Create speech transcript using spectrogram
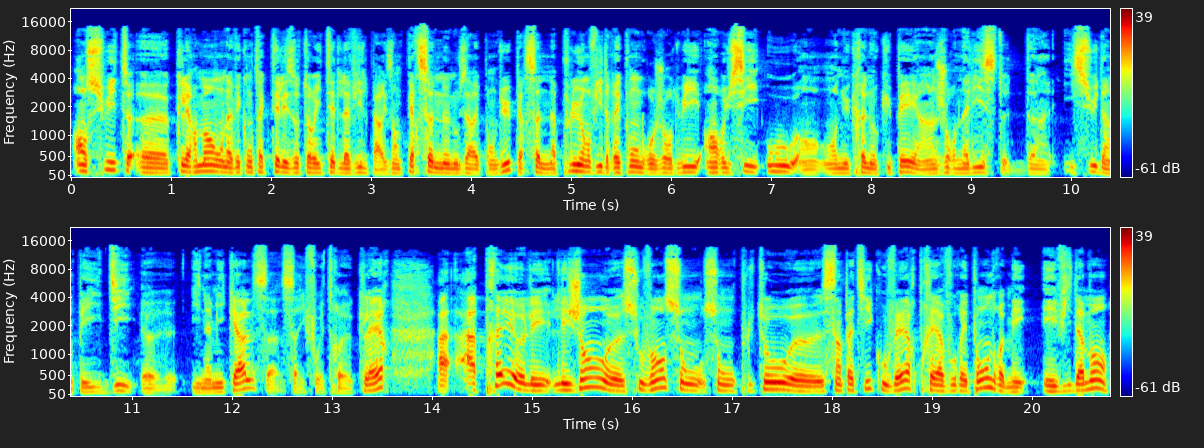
Ensuite, euh, clairement, on avait contacté les autorités de la ville, par exemple, personne ne nous a répondu, personne n'a plus envie de répondre aujourd'hui en Russie ou en, Ukraine occupée à un journaliste issu d'un pays dit euh, inamical, ça, ça, il faut être clair. après, euh, les, gens souvent sont, sont plutôt sympathiques, ouverts, prêts à vous répondre, mais évidemment,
